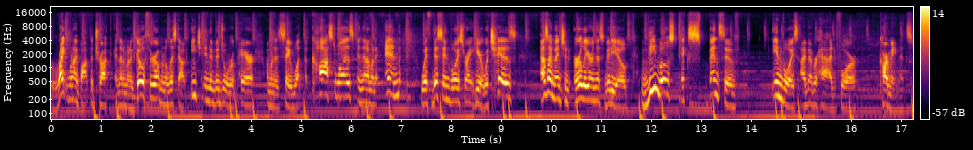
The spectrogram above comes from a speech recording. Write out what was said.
right when I bought the truck. And then I'm gonna go through, I'm gonna list out each individual repair. I'm gonna say what the cost was. And then I'm gonna end with this invoice right here, which is, as I mentioned earlier in this video, the most expensive invoice I've ever had for car maintenance.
